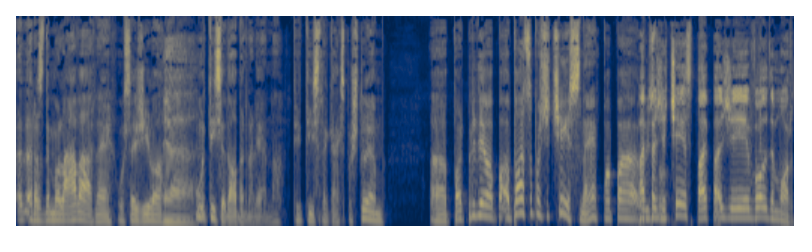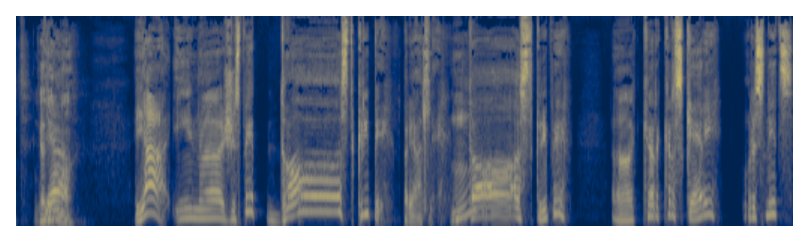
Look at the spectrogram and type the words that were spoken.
razdemolava ne, vse živo. Ja. Uh, ti si dobro narejen, no. ti, ti si nekako spoštujem. Uh, pa, pridejo, pa, pa so pa že čez, ne? pa, pa, pa, pa že čez, pa pa že Voldemort. Ja. ja, in uh, že spet, dost kripi, prijatelji. Mm. Dost kripi. uh, kar, kar skeri v resnici.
